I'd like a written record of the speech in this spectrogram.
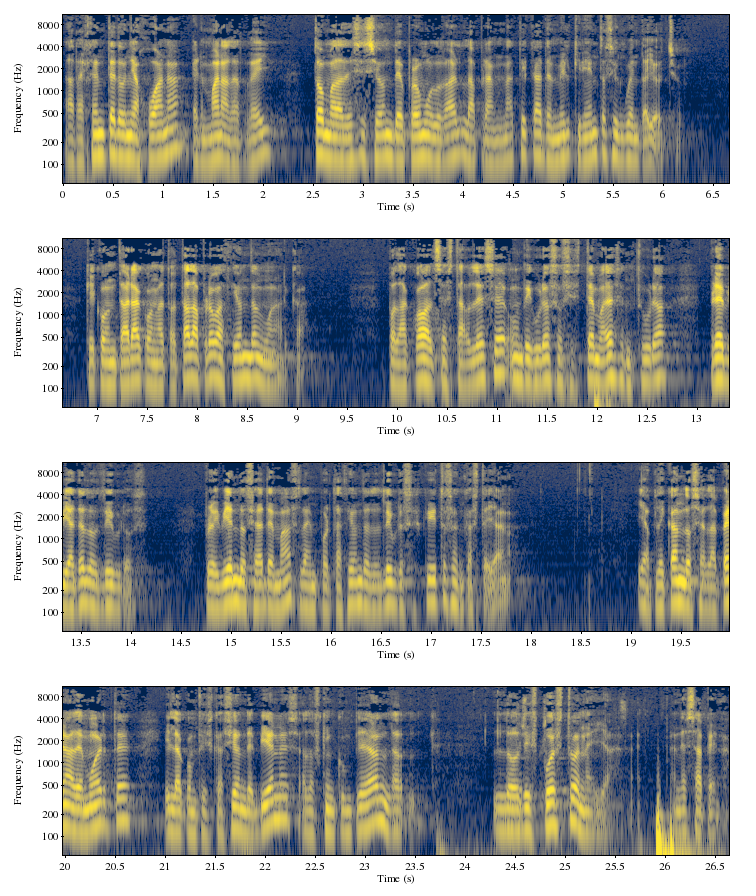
La regente doña Juana, hermana del rey, toma la decisión de promulgar la pragmática de 1558, que contará con la total aprobación del monarca por la cual se establece un riguroso sistema de censura previa de los libros, prohibiéndose además la importación de los libros escritos en castellano y aplicándose la pena de muerte y la confiscación de bienes a los que incumplieran lo dispuesto en ella, en esa pena.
